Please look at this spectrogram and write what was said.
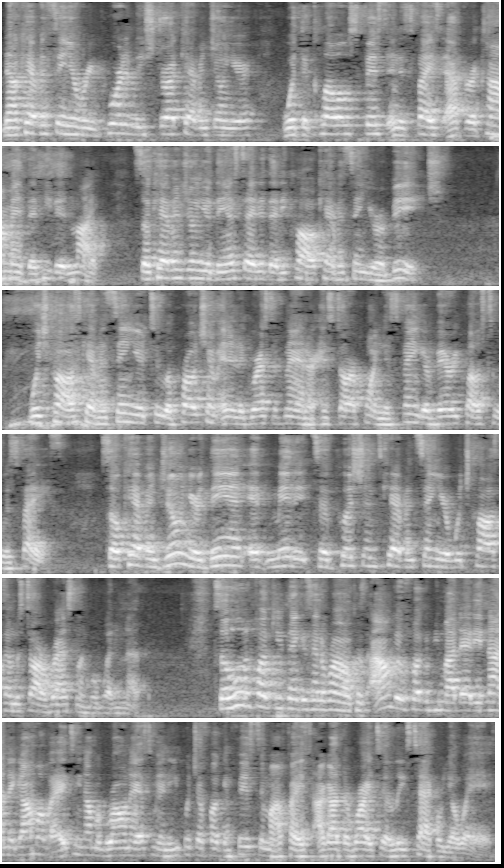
Now, Kevin Sr. reportedly struck Kevin Jr. with a closed fist in his face after a comment that he didn't like. So Kevin Jr. then stated that he called Kevin Sr. a bitch, which caused Kevin Sr. to approach him in an aggressive manner and start pointing his finger very close to his face. So Kevin Jr. then admitted to pushing Kevin Sr., which caused them to start wrestling with one another. So who the fuck you think is in the wrong? Because I don't give a fuck if you my daddy or not, nigga. I'm over 18. I'm a grown ass man. And you put your fucking fist in my face. I got the right to at least tackle your ass.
